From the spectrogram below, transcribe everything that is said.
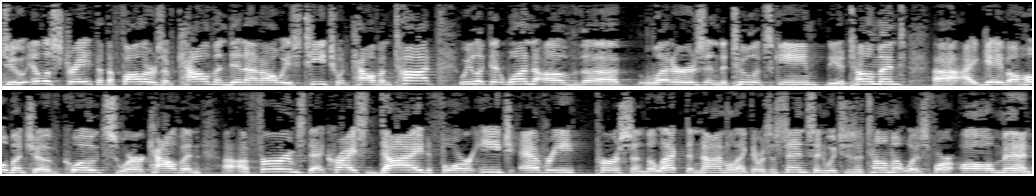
to illustrate that the followers of Calvin did not always teach what Calvin taught, we looked at one of the letters in the tulip scheme, the atonement. Uh, I gave a whole bunch of quotes where Calvin uh, affirms that Christ died for each every person, the elect and non-elect. There was a sense in which his atonement was for all men.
